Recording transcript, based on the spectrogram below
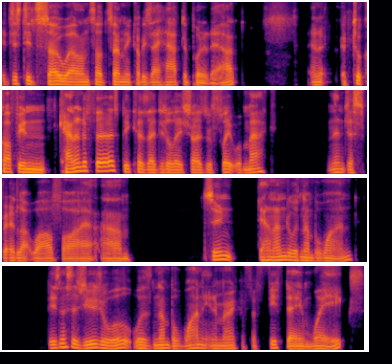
it just did so well and sold so many copies they had to put it out. And it, it took off in Canada first because they did all these shows with Fleetwood Mac, and then just spread like wildfire. Um, soon Down Under was number one. Business as Usual was number one in America for 15 weeks.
